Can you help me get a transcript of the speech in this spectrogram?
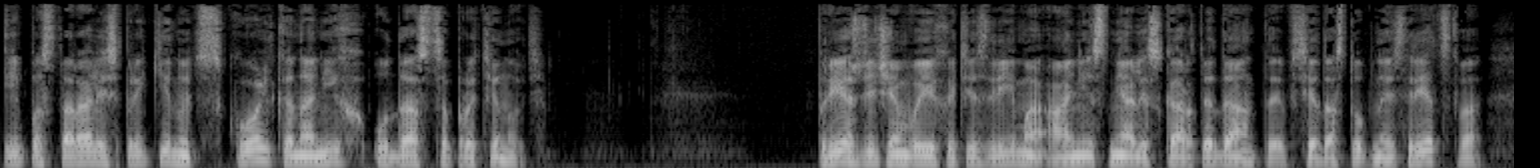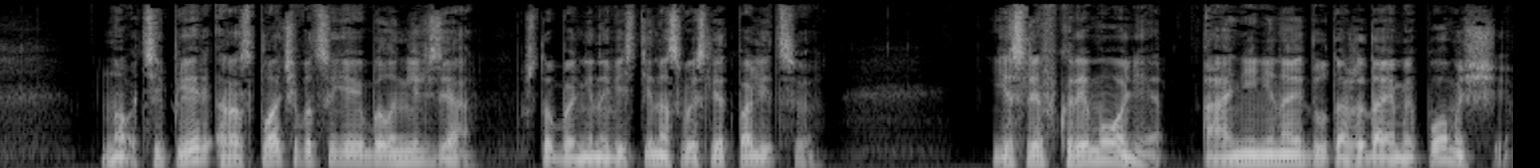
и постарались прикинуть, сколько на них удастся протянуть. Прежде чем выехать из Рима, они сняли с карты Данте все доступные средства, но теперь расплачиваться ею было нельзя, чтобы не навести на свой след полицию. Если в Кремоне они не найдут ожидаемой помощи,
